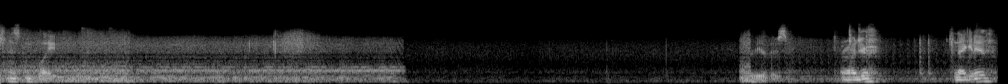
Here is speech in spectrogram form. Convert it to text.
One operation is complete. The others. Roger. Negative.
